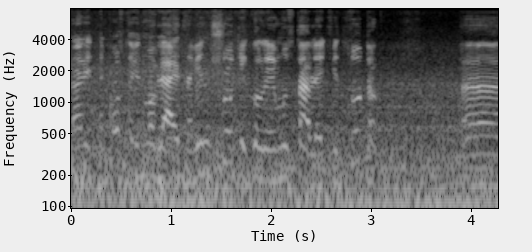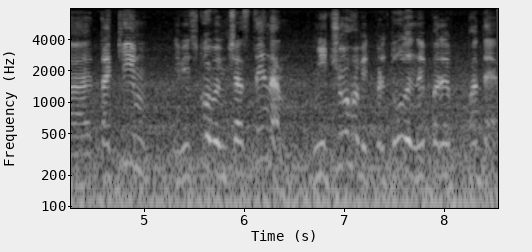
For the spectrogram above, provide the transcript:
навіть не просто відмовляється, він в шокі, коли йому ставлять відсоток, е, таким військовим частинам нічого від притули не перепаде.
